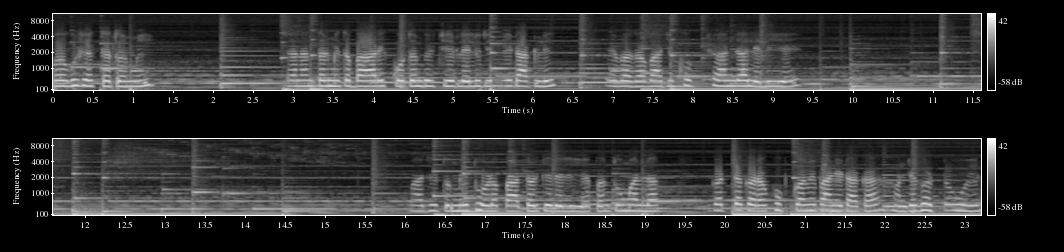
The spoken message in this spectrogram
बघू शकता तुम्ही. त्यानंतर मी तर बारीक कोथिंबीर चिरलेली होती ती टाकली. हे बघा भाजी खूप छान झालेली आहे. भाजी तुम्ही थोडं पातळ केलेली आहे पण तुम्हाला घट्ट करा खूप कमी पाणी टाका म्हणजे घट्ट होईल.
